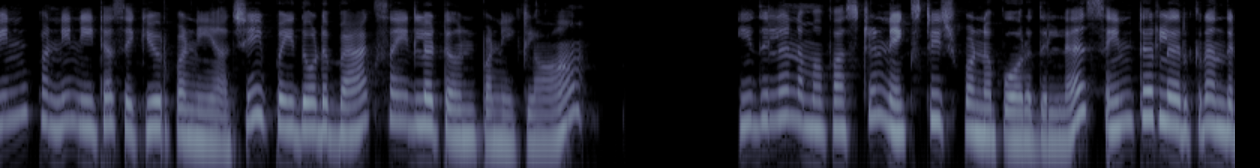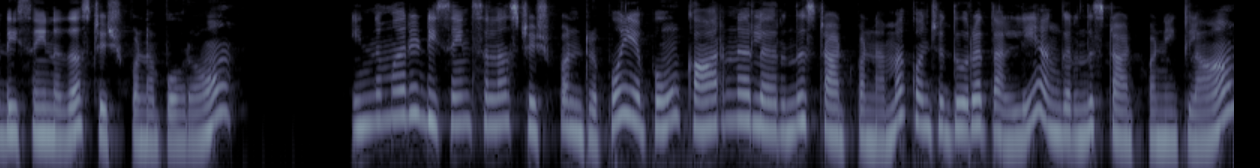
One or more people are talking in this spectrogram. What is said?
பின் பண்ணி நீட்டாக செக்யூர் பண்ணியாச்சு. இப்போ இதோட பேக் சைடில் டேர்ன் பண்ணிக்கலாம். இதில் நம்ம ஃபஸ்ட்டு நெக் ஸ்டிச் பண்ண போகிறதில்ல சென்டரில் இருக்கிற அந்த டிசைனை தான் ஸ்டிச் பண்ண போகிறோம் இந்த மாதிரி டிசைன்ஸ் எல்லாம் ஸ்டிச் பண்ணுறப்போ எப்போவும் கார்னரில் இருந்து ஸ்டார்ட் பண்ணாமல் கொஞ்சம் தூரம் தள்ளி அங்கேருந்து ஸ்டார்ட் பண்ணிக்கலாம்.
